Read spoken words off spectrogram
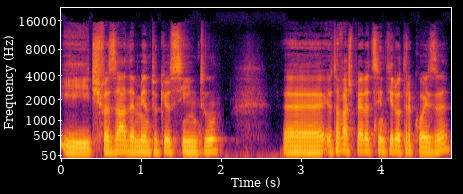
e desfasadamente o que eu sinto Uh, eu estava à espera de sentir outra coisa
